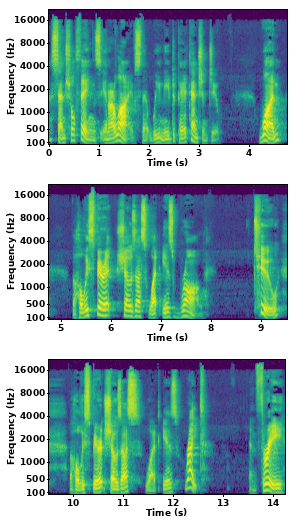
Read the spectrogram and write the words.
essential things in our lives that we need to pay attention to. One, the Holy Spirit shows us what is wrong. Two, the Holy Spirit shows us what is right. And three,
